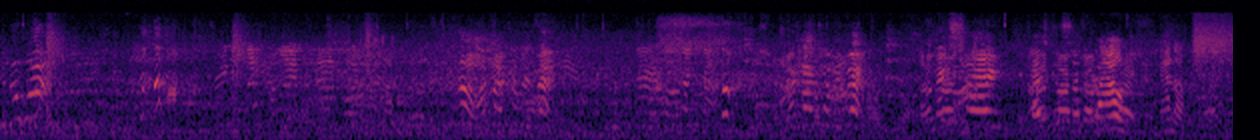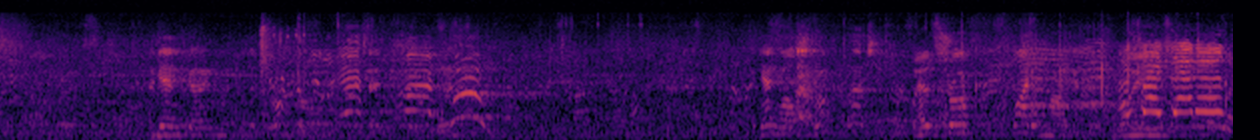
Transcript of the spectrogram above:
You know what? No, I'm not coming back. I'm not coming back. Next try, you guys can set Foul. Hannah. Again, going for the drop goal. Yes, instead of five. the Woo! Again, well struck, but Well struck. wide of the margin. Nice try, Shannon.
